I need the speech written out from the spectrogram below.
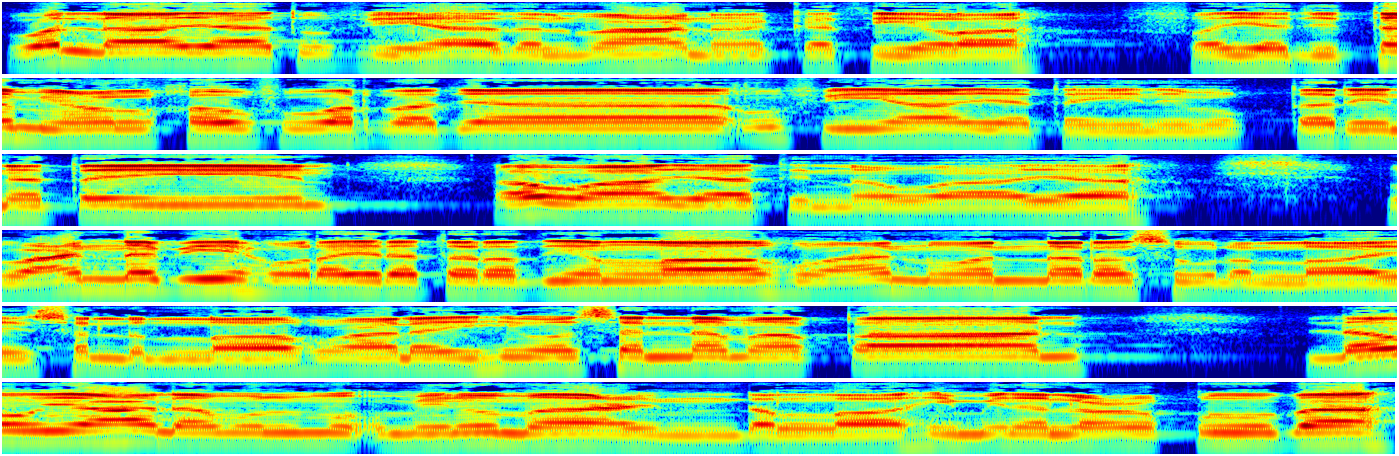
والآيات في هذا المعنى كثيرة. فيجتمع الخوف والرجاء في آيتين مقترنتين أو آيات أو آية. وعن أبي هريرة رضي الله عنه أن رسول الله صلى الله عليه وسلم قال لو يعلم المؤمن ما عند الله من العقوبة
